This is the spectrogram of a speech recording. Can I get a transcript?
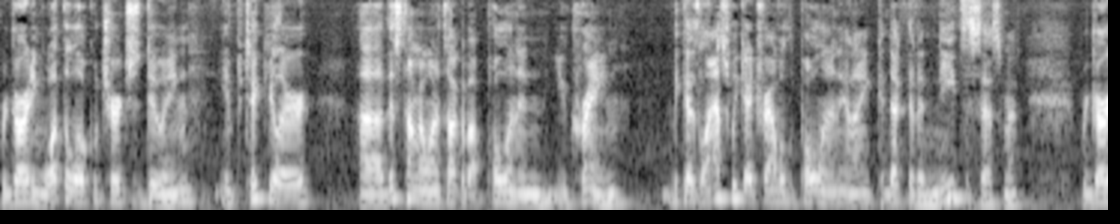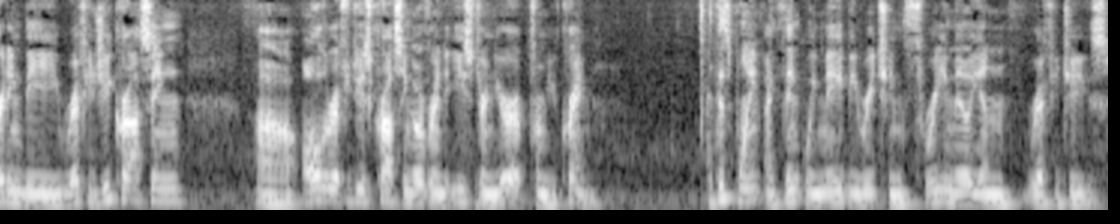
regarding what the local church is doing. In particular, uh, this time I want to talk about Poland and Ukraine because last week I traveled to Poland and I conducted a needs assessment regarding the refugee crossing, uh, all the refugees crossing over into Eastern Europe from Ukraine. At this point, I think we may be reaching 3 million refugees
